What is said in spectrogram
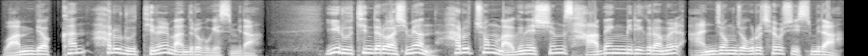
완벽한 하루 루틴을 만들어 보겠습니다. 이 루틴대로 하시면 하루 총 마그네슘 400mg을 안정적으로 채울 수 있습니다.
